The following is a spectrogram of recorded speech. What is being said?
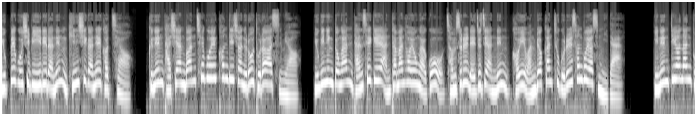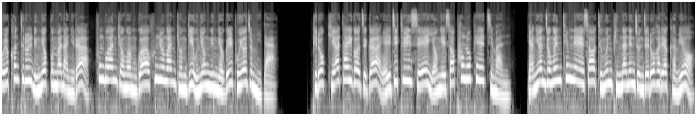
652일이라는 긴 시간을 거쳐 그는 다시 한번 최고의 컨디션으로 돌아왔으며 6이닝 동안 단 3개의 안타만 허용하고 점수를 내주지 않는 거의 완벽한 투구를 선보였습니다. 이는 뛰어난 볼 컨트롤 능력뿐만 아니라 풍부한 경험과 훌륭한 경기 운영 능력을 보여줍니다. 비록 기아 타이거즈가 LG 트윈스에 0에서 8로 패했지만 양현종은 팀 내에서 드문 빛나는 존재로 활약하며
